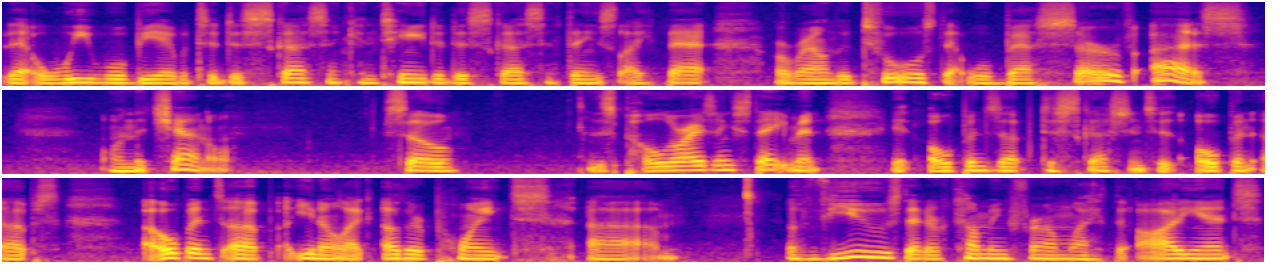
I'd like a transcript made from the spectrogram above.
that we will be able to discuss and continue to discuss and things like that around the tools that will best serve us on the channel. So this polarizing statement it opens up discussions it open ups opens up you know like other points um of views that are coming from like the audience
